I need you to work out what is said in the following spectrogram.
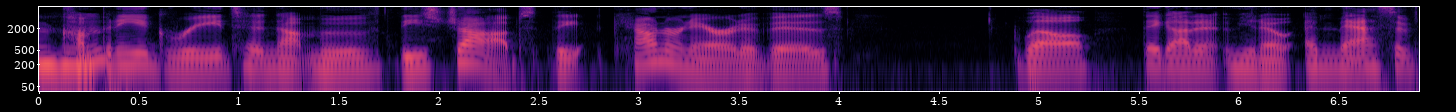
mm-hmm. company agreed to not move these jobs. The counter narrative is, well, they got a you know a massive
